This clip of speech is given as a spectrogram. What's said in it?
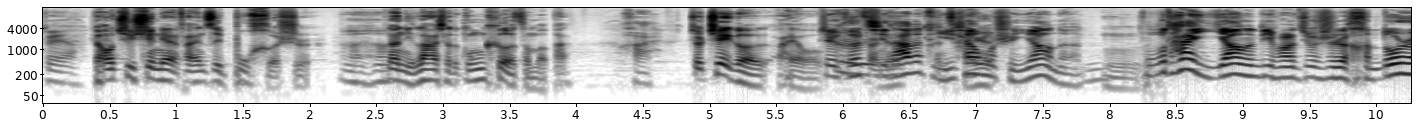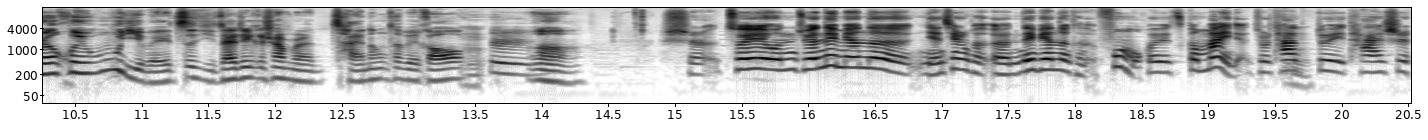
对呀，然后去训练，发现自己不合适，嗯，那你落下的功课怎么办？嗨，就这个，哎呦，这和其他的体育项目是一样的。嗯不太一样的地方就是，很多人会误以为自己在这个上面才能特别高。嗯嗯，嗯，是，所以我们觉得那边的年轻人可能，呃，那边的可能父母会更慢一点，就是他嗯对他还是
